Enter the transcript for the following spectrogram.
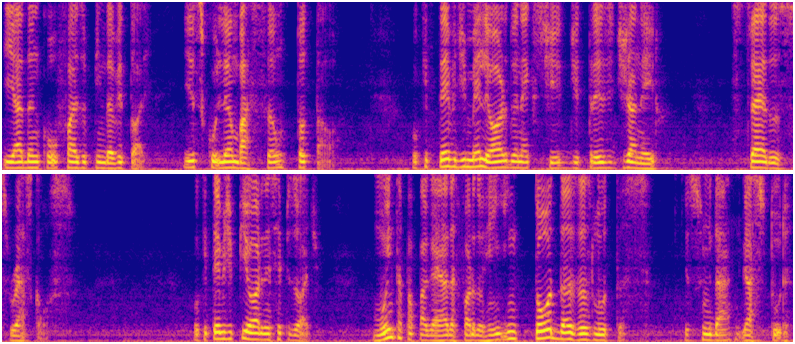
e Adam Cole faz o pin da vitória esculhambação total. O que teve de melhor do NXT de 13 de janeiro? Estreia dos Rascals. O que teve de pior nesse episódio? Muita papagaiada fora do ringue em todas as lutas. Isso me dá gastura.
